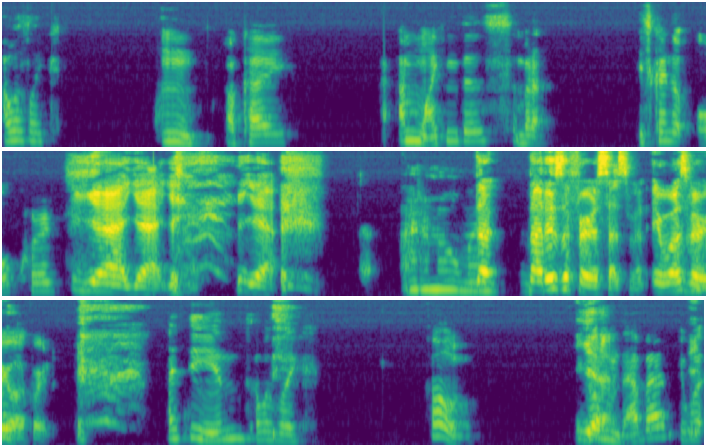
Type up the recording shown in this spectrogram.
I was like, mm, okay, I'm liking this, but it's kind of awkward. Yeah, yeah, yeah, yeah. I don't know, man. That that is a fair assessment. It was very awkward. At the end, I was like, oh, it Yeah, wasn't that bad. It was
